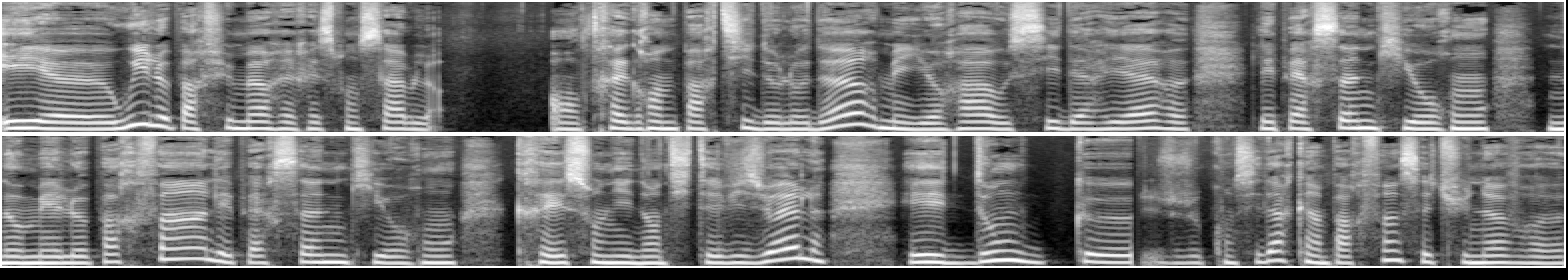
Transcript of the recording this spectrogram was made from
Et euh, oui, le parfumeur est responsable en très grande partie de l'odeur, mais il y aura aussi derrière euh, les personnes qui auront nommé le parfum, les personnes qui auront créé son identité visuelle. Et donc, euh, je considère qu'un parfum, c'est une œuvre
